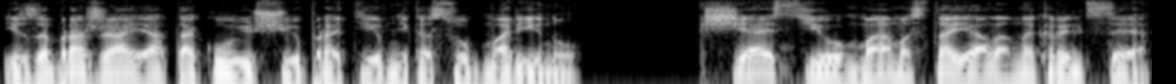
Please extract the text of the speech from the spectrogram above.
изображая атакующую противника субмарину. К счастью, мама стояла на крыльце,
